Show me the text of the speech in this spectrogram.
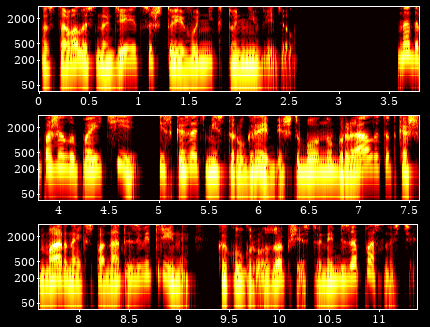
Оставалось надеяться, что его никто не видел. Надо, пожалуй, пойти и сказать мистеру Грэбби, чтобы он убрал этот кошмарный экспонат из витрины, как угрозу общественной безопасности.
